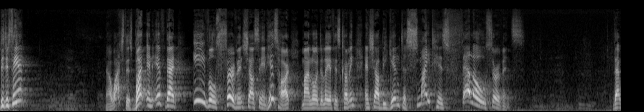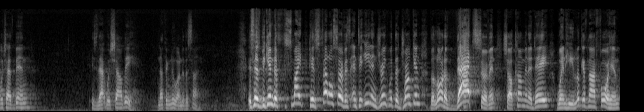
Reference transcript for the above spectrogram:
Did you see it? Now, watch this. But, and if that evil servant shall say in his heart, My Lord delayeth his coming, and shall begin to smite his fellow servants, that which hath been is that which shall be. Nothing new under the sun. It says, Begin to smite his fellow servants and to eat and drink with the drunken. The Lord of that servant shall come in a day when he looketh not for him,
